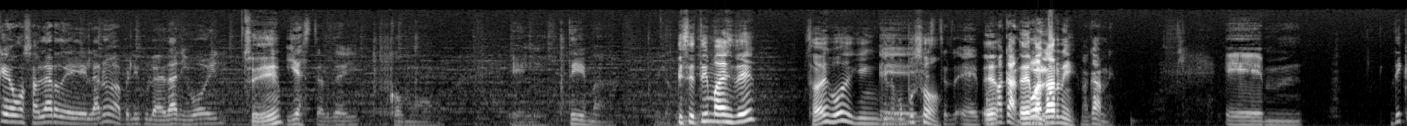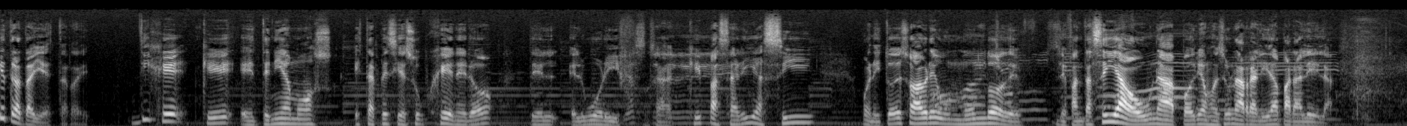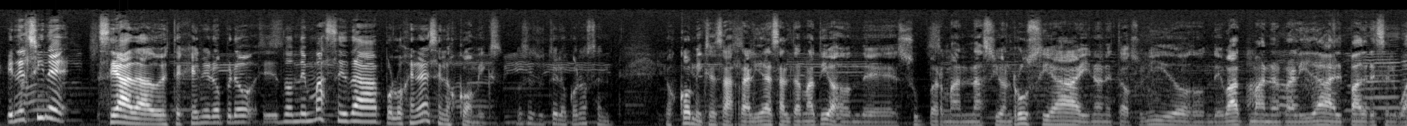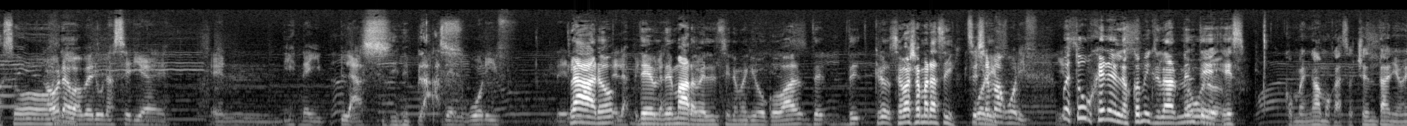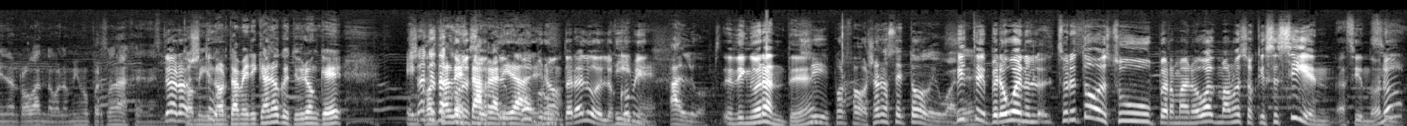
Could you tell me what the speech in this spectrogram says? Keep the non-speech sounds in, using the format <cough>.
Bloque, vamos a hablar de la nueva película de Danny Boyle, Sí. Yesterday, como el tema. de los Ese tema es de. ¿Sabes vos de quién, quién lo Eh, compuso? Eh, Paul Eh, McCartney. Paul McCartney. McCartney. Eh, ¿De qué trata Yesterday? Dije que eh, teníamos esta especie de subgénero del el what if. O sea, ¿qué pasaría si... Bueno, y todo eso abre un mundo de, de fantasía o una, podríamos decir, una realidad paralela. En el cine se ha dado este género, pero eh, donde más se da, por lo general, es en los cómics. No sé si ustedes lo conocen. Los cómics, esas realidades alternativas donde Superman nació en Rusia y no en Estados Unidos, donde Batman en realidad el padre es el guasón. Ahora y va a haber una serie en Disney Plus Disney Plus. del What If. del- Claro, de, de Marvel, si no me equivoco. va, de- de- creo, se va a llamar así. Se What llama If. What If. Pues todo un género en los cómics realmente bueno. es, convengamos que hace 80 años vienen robando con los mismos personajes en Claro, el cómic norteamericano que tuvieron que encontrarle con estas eso, ¿te realidades. puedo ¿no? preguntar algo de los Dime, cómics? algo. De ignorante, ¿eh? Sí, por favor, yo no sé todo igual. ¿Viste? ¿eh? Pero bueno, sobre todo Superman o Batman o esos que se siguen haciendo, ¿no? Sí.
